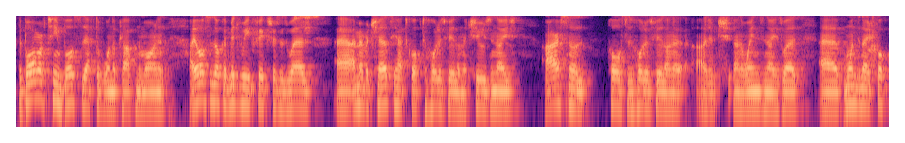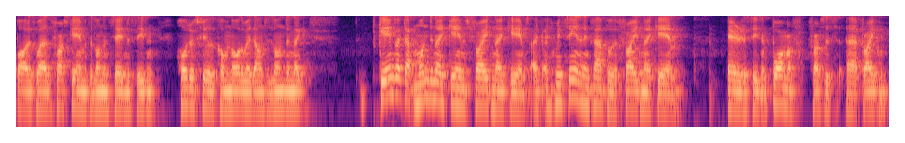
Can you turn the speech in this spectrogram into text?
The Bournemouth team bus left at 1 o'clock in the morning. I also look at midweek fixtures as well. Uh, I remember Chelsea had to go up to Huddersfield on a Tuesday night. Arsenal hosted Huddersfield on a, on a, on a Wednesday night as well. Uh, Monday night football as well. The first game at the London Stadium this season. Huddersfield coming all the way down to London. Like games like that, Monday night games, Friday night games. I, I, we've seen an example of a Friday night game earlier this season, Bournemouth versus uh, Brighton.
